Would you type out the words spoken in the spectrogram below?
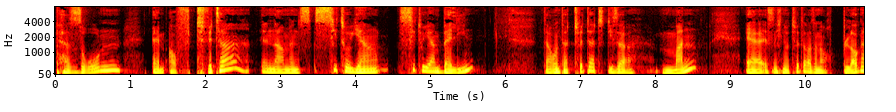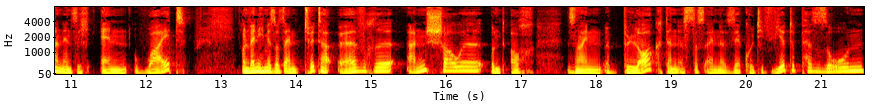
Person ähm, auf Twitter namens Citoyen, Citoyen Berlin. Darunter twittert dieser Mann. Er ist nicht nur Twitterer, sondern auch Blogger, nennt sich N. White und wenn ich mir so sein Twitter-Oeuvre anschaue und auch sein Blog, dann ist das eine sehr kultivierte Person,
